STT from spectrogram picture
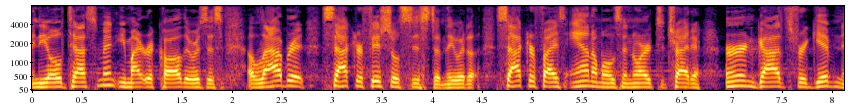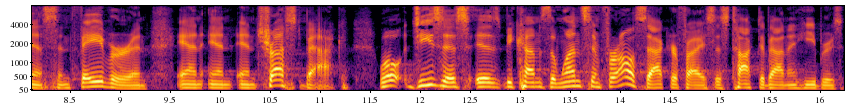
In the Old Testament, you might recall there was this elaborate sacrificial system. They would sacrifice animals in order to try to earn God's forgiveness and favor and, and, and, and trust back. Well, Jesus is, becomes the once and for all sacrifice as talked about in Hebrews.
